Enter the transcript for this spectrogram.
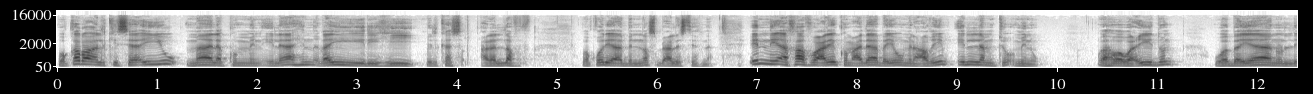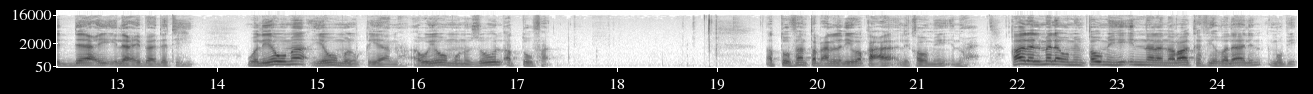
وقرأ الكسائي ما لكم من إله غيره بالكسر على اللفظ وقرئ بالنصب على الاستثناء. إني أخاف عليكم عذاب يوم عظيم إن لم تؤمنوا وهو وعيد وبيان للداعي إلى عبادته. واليوم يوم القيامة أو يوم نزول الطوفان. الطوفان طبعا الذي وقع لقوم نوح. قال الملأ من قومه إنا لنراك في ضلال مبين.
